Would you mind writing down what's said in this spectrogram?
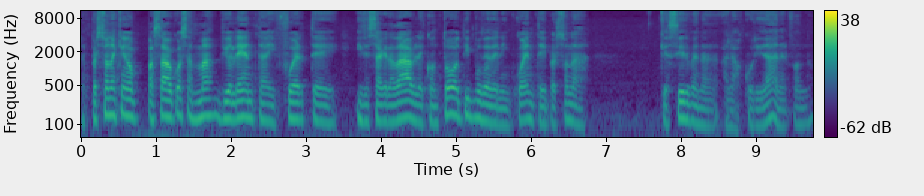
Las personas que han pasado cosas más violentas y fuertes y desagradables con todo tipo de delincuentes y personas que sirven a, la oscuridad en el fondo.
